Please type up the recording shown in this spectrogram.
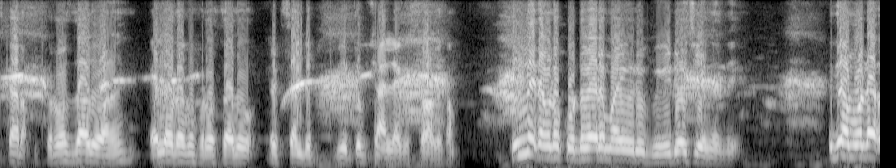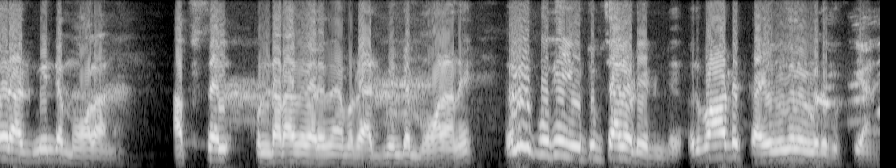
നമസ്കാരം. ഫിറോസ് ദാദു ആണ്. എല്ലാവർക്കും Firoz Dadu tricks and tips YouTube ചാനലിലേക്ക് സ്വാഗതം. ഇന്ന് നമ്മുടെ കൂട്ടുകാരുമായി ഒരു വീഡിയോ ചെയ്യുന്നത് ഇത് നമ്മുടെ ഒരു അഡ്മിന്റെ മോളാണ്. അഫ്സൽ കുണ്ടറ എന്ന് പറയുന്ന നമ്മുടെ അഡ്മിന്റെ മോളാണ്. ഇവളൊരു പുതിയ യൂട്യൂബ് ചാനൽ തുടങ്ങിയിട്ടുണ്ട് ഒരുപാട് കഴിവുകളുള്ള ഒരു കുട്ടിയാണ്.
